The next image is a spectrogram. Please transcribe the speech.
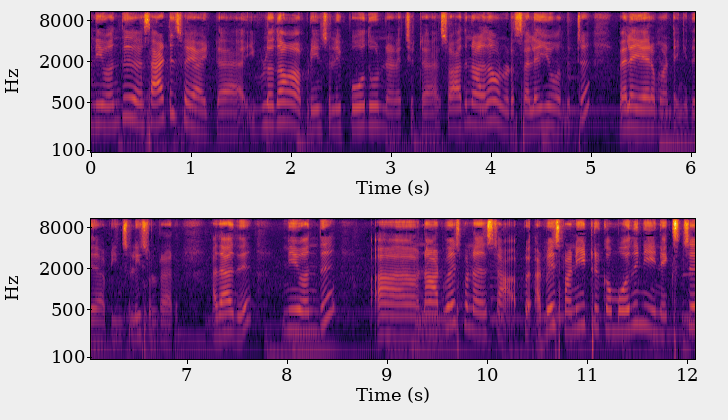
நீ வந்து சாட்டிஸ்ஃபை ஆகிட்ட இவ்வளோதான் அப்படின்னு சொல்லி போதும்னு நினச்சிட்ட. ஸோ அதனால தான் அவனோட சிலையும் வந்துட்டு விலை ஏற மாட்டேங்குது. அப்படின்னு சொல்லி சொல்கிறாரு அதாவது நீ வந்து நான் அட்வைஸ் பண்ண ஸ்டா அட்வைஸ் பண்ணிகிட்டு இருக்கும்போது நீ நெக்ஸ்ட்டு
